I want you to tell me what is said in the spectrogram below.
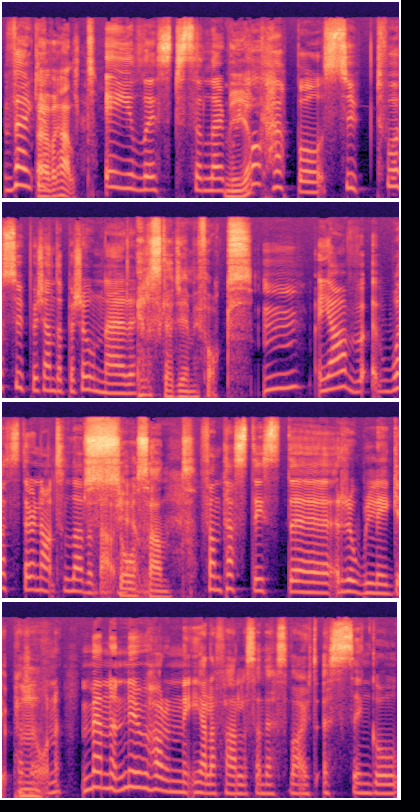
Verkligen överallt? A-list celebrity Ja. couple, sup- två superkända personer. Älskar Jamie Foxx. Mm, ja, what's there not to love about Så him? sant. Fantastiskt eh, rolig person. Men nu har hon i alla fall sedan dess varit a single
